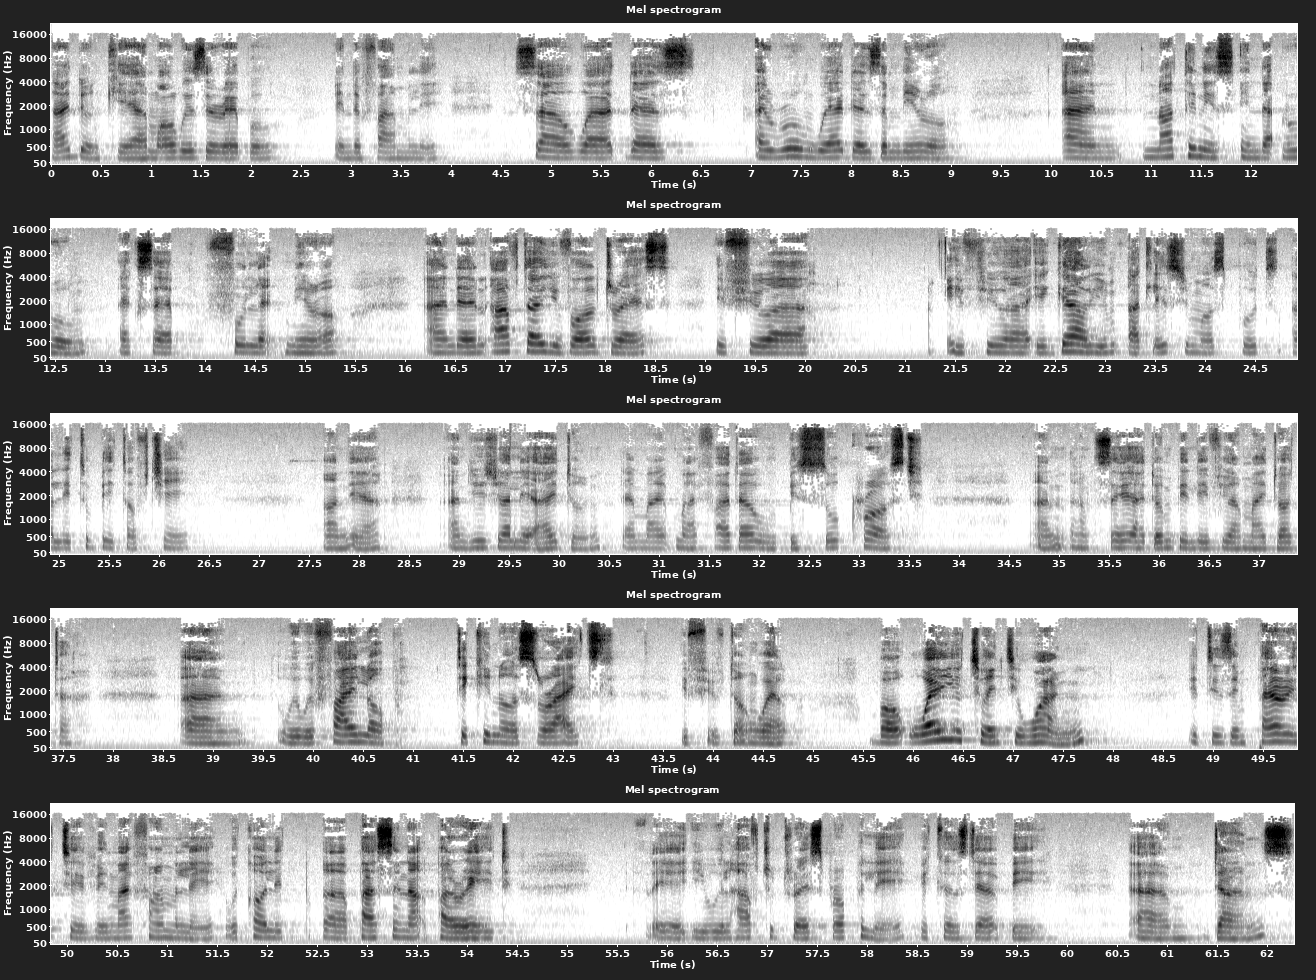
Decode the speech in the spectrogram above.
I don't care. I'm always the rebel in the family. So uh, there's a room where there's a mirror and nothing is in that room except full mirror. And then after you've all dressed, if you are if you are a girl, you at least you must put a little bit of chain on there. And usually I don't. Then my, my father would be so crossed and, and say, I don't believe you are my daughter. And we will file up, taking us rights if you've done well. But when you're 21, it is imperative in my family, we call it uh, passing out parade. Uh, you will have to dress properly because there'll be um, dance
